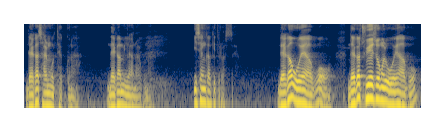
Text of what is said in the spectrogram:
내가 잘못했구나. 내가 미안하구나. 이 생각이 들었어요. 내가 오해하고 내가 주의 종을 오해하고 어,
